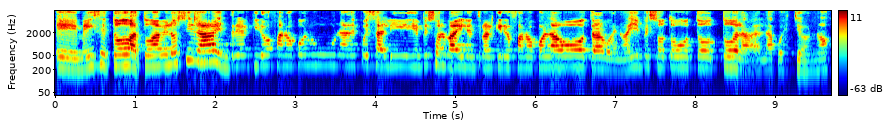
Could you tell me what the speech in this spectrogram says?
Eh, me hice todo a toda velocidad, entré al quirófano con una, después salí, empezó el baile, entró al quirófano con la otra, bueno, ahí empezó todo, todo, toda la, cuestión, ¿no?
